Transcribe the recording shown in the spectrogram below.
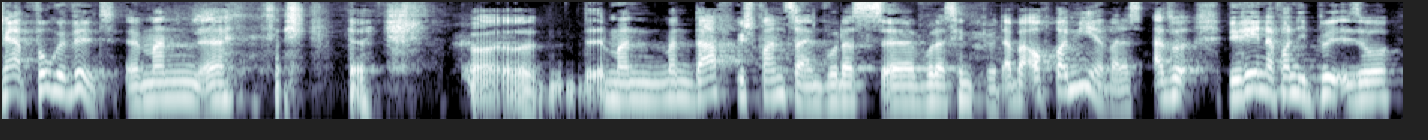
ja, Vogelwild. Äh, Man, äh, man, man darf gespannt sein, wo das, äh, wo das hinführt. Aber auch bei mir war das. Also wir reden davon, die so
